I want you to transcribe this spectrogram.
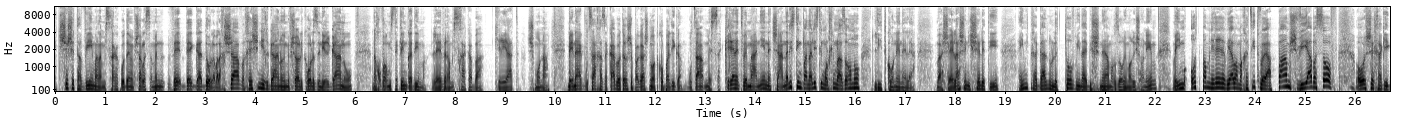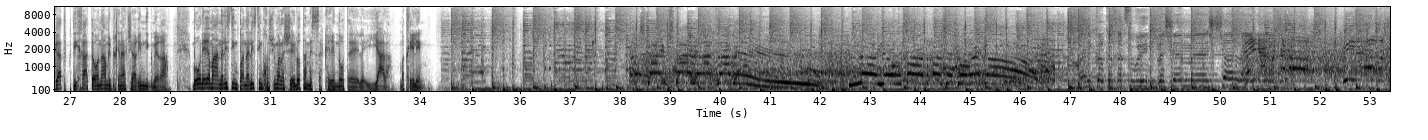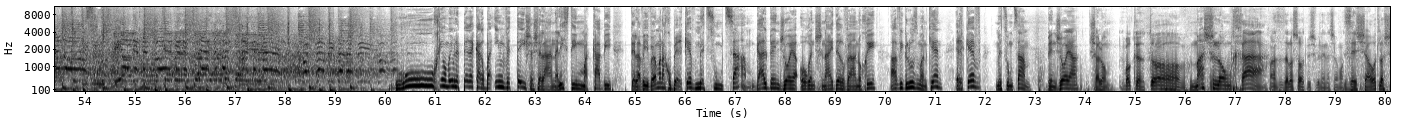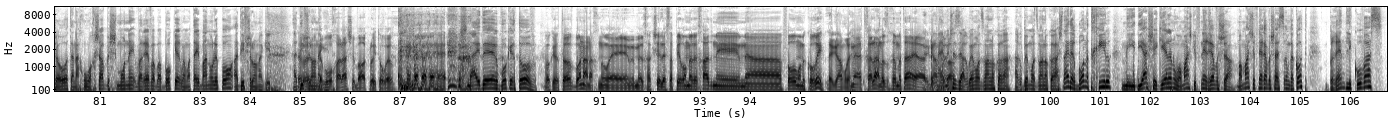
את ששת אבים על המשחק הקודם אפשר לסמן ובגדול, אבל עכשיו, אחרי שנרגענו, אם אפשר לקרוא לזה נרגענו, אנחנו כבר מסתכלים קדימה, לעבר המשחק הבא, קריית שמונה. בעיניי הקבוצה החזקה ביותר שפגשנו עד כה בליגה. קבוצה מסקרנת ומעניינת שאנליסטים פאנליסטים הולכים לעזור לנו להתכונן אליה. והשאלה שנשאלת היא, האם התרגלנו לטוב מדי בשני המחזורים הראשונים? והאם עוד פעם נראה רביעייה במחצית והפעם שביעייה בסוף? או שחגיגת פתיחת העונה מבחינת שערים נגמרה? בואו נראה מה אנליסטים פאנליסטים חושבים על השאלות המסקרנות האלה. יאללה, מתחילים. ברוכים הבאים לפרק 49 של האנליסטים מכבי תל אביב. היום אנחנו בהרכב מצומצם. גל בן ג'ויה, אורן שניידר ואנוכי, אבי גלוזמן, כן, הרכב מצומצם. בן ג'ויה, שלום. בוקר טוב. מה שלומך? מה זה, זה לא שעות בשבילי נשמות. זה שעות לא שעות, אנחנו עכשיו בשמונה ורבע בבוקר, ומתי באנו לפה? עדיף שלא נגיד. עדיף שלא נגיד. דברו חלש שברק לא יתעורר. שניידר, בוקר טוב. בוקר טוב. בואנה, אנחנו אה, ממרחק של ספיר עומר אחד מהפורום המקורי. לגמרי. מההתחלה, אני לא זוכר מתי היה. לגמרי. האמת. שזה הרבה מאוד זמן לא קרה, הרבה מאוד זמן לא קרה. שניידר, בוא נתחיל מידיעה שהגיעה לנו ממש לפני רבע שעה, ממש לפני רבע שעה 20 דקות, ברנדלי קובאס,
